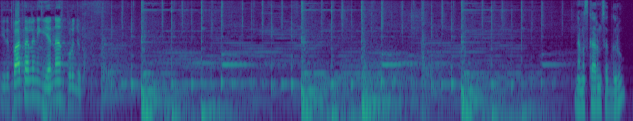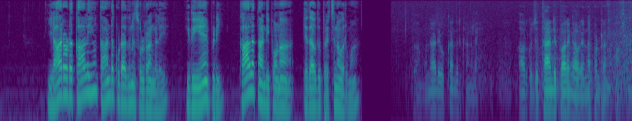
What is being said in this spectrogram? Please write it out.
இது பார்த்தாலே நீங்கள் என்னன்னு புரிஞ்சிடும். நமஸ்காரம் சத்குரு. யாரோட காலையும் தாண்டக்கூடாதுன்னு சொல்றாங்களே இது ஏன் இப்படி? காலை தாண்டி போனா ஏதாவது பிரச்சனை வருமா? முன்னாடி உட்காந்துருக்காங்களே அவர் கொஞ்சம் தாண்டி பாருங்க அவர் என்ன பண்றாங்க பார்க்கலாம்.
